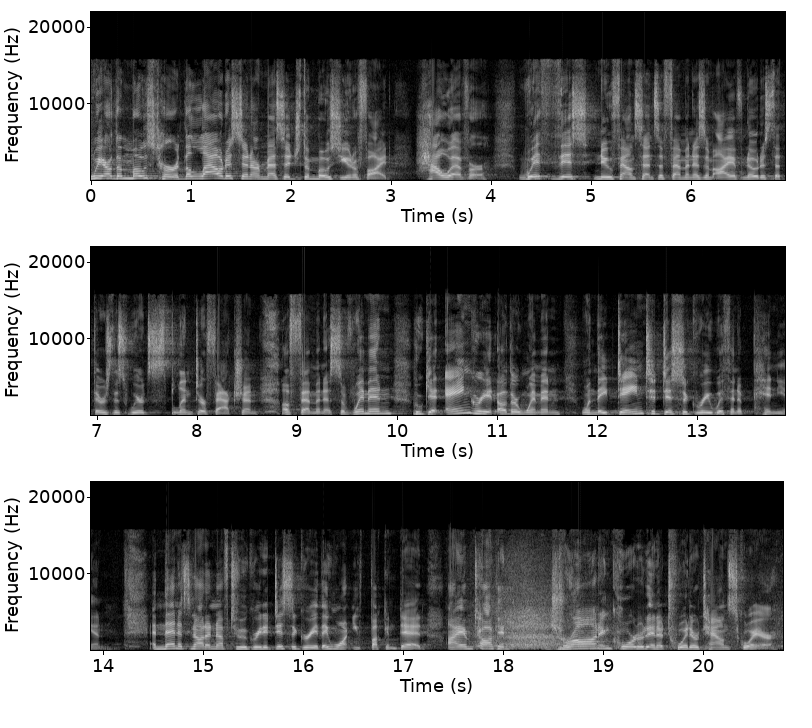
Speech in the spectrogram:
we are the most heard, the loudest in our message, the most unified. However, with this newfound sense of feminism, I have noticed that there's this weird splinter faction of feminists, of women who get angry at other women when they deign to disagree with an opinion. And then it's not enough to agree to disagree, they want you fucking dead. I am talking drawn and quartered in a Twitter town square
